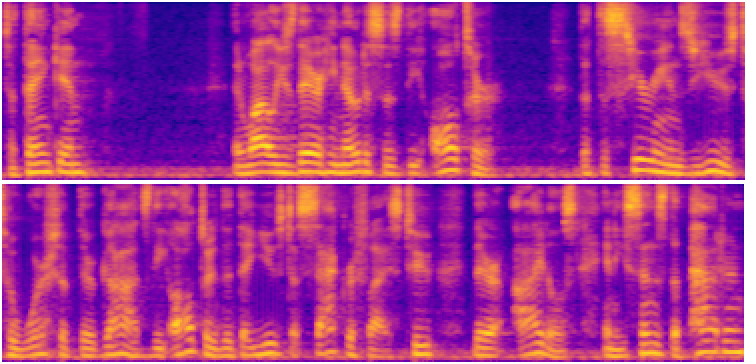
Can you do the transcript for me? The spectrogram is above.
to thank him. And while he's there, he notices the altar that the Syrians used to worship their gods, the altar that they used to sacrifice to their idols. And he sends the pattern,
